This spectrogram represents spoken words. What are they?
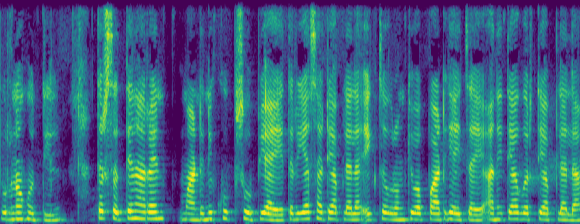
पूर्ण होतील. तर सत्यनारायण मांडणी खूप सोपी आहे. तर यासाठी आपल्याला एक चौरंग किंवा पाट घ्यायचा आहे आणि त्यावरती आपल्याला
